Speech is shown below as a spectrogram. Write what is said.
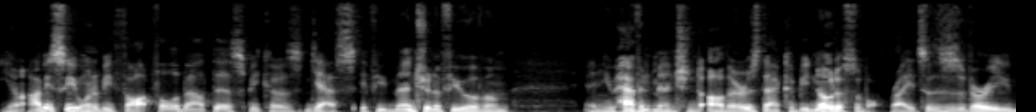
you know obviously you want to be thoughtful about this because yes if you mention a few of them and you haven't mentioned others, that could be noticeable, right? So this is a very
